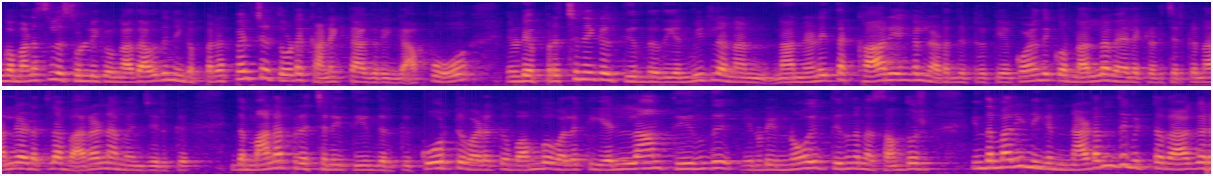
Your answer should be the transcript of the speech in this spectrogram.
உங்கள் மனசில் சொல்லிக்கோங்க. அதாவது நீங்கள் பிரபஞ்சத்தோடு கனெக்ட் ஆகுறீங்க. அப்போது என்னுடைய பிரச்சனைகள் தீர்ந்தது. என் வீட்டில் நான் நான் நினைத்த காரியங்கள் நடந்துகிட்ருக்கு என் குழந்தைக்கு ஒரு நல்ல வேலை கிடச்சிருக்கு. நல்ல இடத்துல வரன் அமைஞ்சிருக்கு. இந்த மனப்பிரச்சனை தீர்ந்திருக்கு. கோர்ட்டு வழக்கு வம்பு வழக்கு எல்லாம் தீர்ந்து என்னுடைய நோய் தீர்ந்து நான் சந்தோஷம். இந்த மாதிரி நீங்கள் நடந்து விட்டதாக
